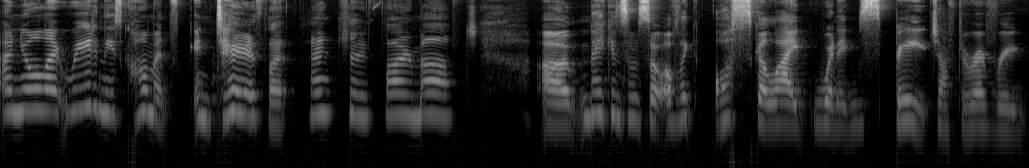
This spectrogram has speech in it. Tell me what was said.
And you're like reading these comments in tears, like, thank you so much. Uh, making some sort of like Oscar like winning speech after every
